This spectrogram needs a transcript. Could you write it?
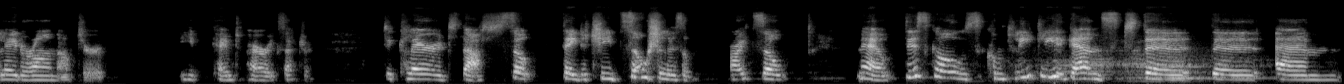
later on, after he came to power, etc., declared that so they'd achieved socialism, right? So now, this goes completely against the the um,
